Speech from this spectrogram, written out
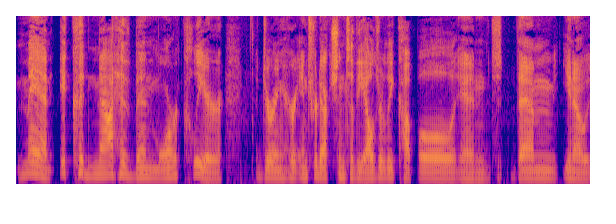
man, it could not have been more clear during her introduction to the elderly couple and them, you know,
